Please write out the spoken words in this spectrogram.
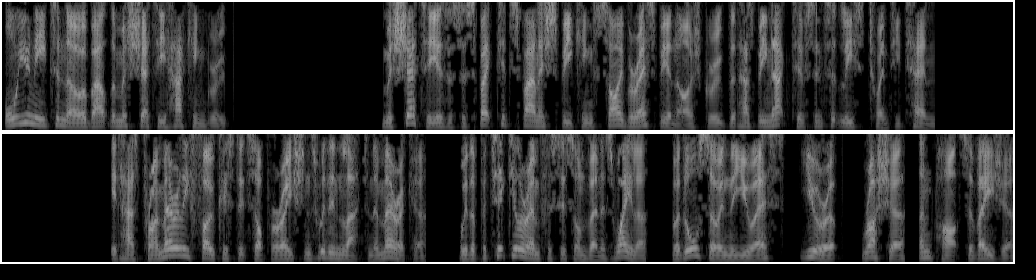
All you need to know about the Machete hacking group. Machete is a suspected Spanish-speaking cyber espionage group that has been active since at least 2010. It has primarily focused its operations within Latin America, with a particular emphasis on Venezuela, but also in the US, Europe, Russia, and parts of Asia.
